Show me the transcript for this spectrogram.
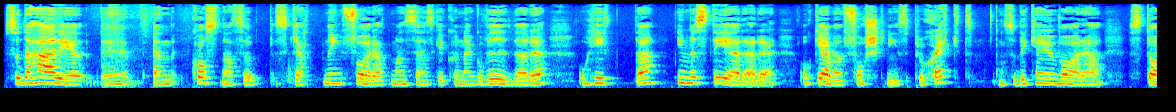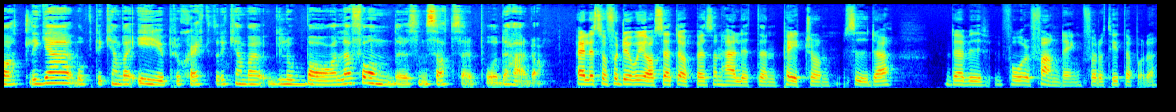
Så det här är eh, en kostnadsuppskattning för att man sen ska kunna gå vidare och hitta investerare och även forskningsprojekt. Alltså det kan ju vara statliga och det kan vara EU-projekt och det kan vara globala fonder som satsar på det här. Då. Eller så får du och jag sätta upp en sån här liten Patreon-sida där vi får funding för att titta på det.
